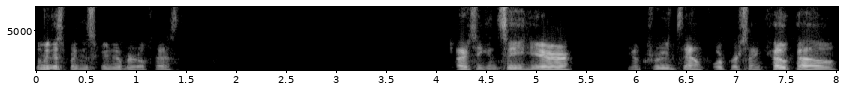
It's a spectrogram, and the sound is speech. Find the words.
let me just bring the screen over real fast. All right, so you can see here, you know, crude's down 4%, cocoa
